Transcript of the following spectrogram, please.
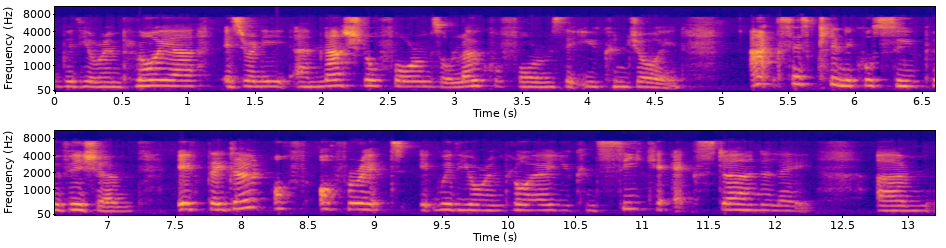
with your employer? Is there any um, national forums or local forums that you can join? Access clinical supervision. If they don't off offer it, it with your employer, you can seek it externally um,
